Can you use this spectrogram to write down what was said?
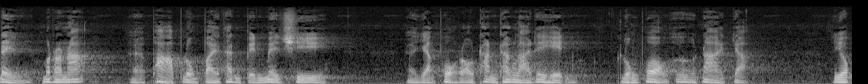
ได้มรณะภาพลงไปท่านเป็นแม่ชี อย่างพวกเราท่านทั้งหลายได้เห็น หลวงพ่อเออน่าจะยก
